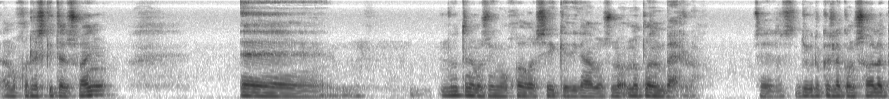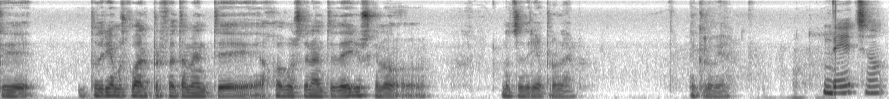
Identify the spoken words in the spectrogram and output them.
a lo mejor les quita el sueño. Eh, no tenemos ningún juego así que digamos, no, no pueden verlo. Yo creo que es la consola que podríamos jugar perfectamente a juegos delante de ellos que no, no tendría problema de que lo vieran. De hecho,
